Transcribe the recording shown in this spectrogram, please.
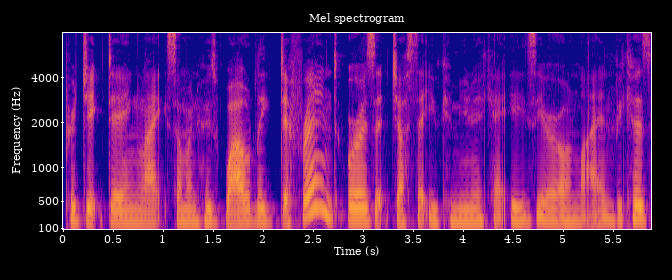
projecting like someone who's wildly different, or is it just that you communicate easier online? Because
